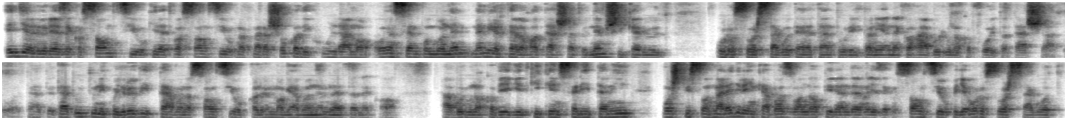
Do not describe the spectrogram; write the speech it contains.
egyelőre ezek a szankciók, illetve a szankcióknak már a sokadik hulláma olyan szempontból nem, nem ért el a hatását, hogy nem sikerült Oroszországot eltántorítani ennek a háborúnak a folytatásától. Tehát, tehát úgy tűnik, hogy rövid távon a szankciókkal önmagában nem lehet ennek a háborúnak a végét kikényszeríteni. Most viszont már egyre inkább az van napirenden, hogy ezek a szankciók ugye Oroszországot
